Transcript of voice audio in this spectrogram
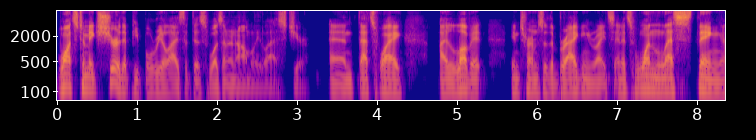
wants to make sure that people realize that this was an anomaly last year, and that's why I love it in terms of the bragging rights. And it's one less thing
